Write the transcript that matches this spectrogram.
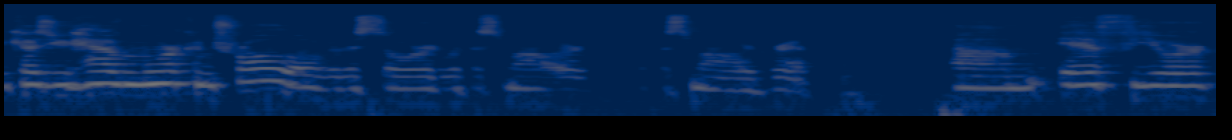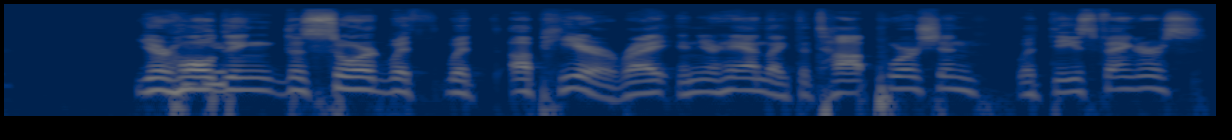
because you have more control over the sword with a smaller with a smaller grip. Um, if you're You're holding the sword with with up here, right, in your hand, like the top portion with these fingers.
